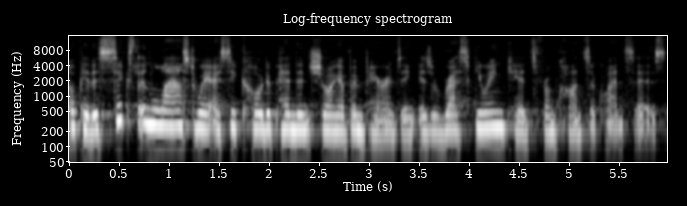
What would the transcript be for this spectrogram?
Okay, the sixth and last way I see codependence showing up in parenting is rescuing kids from consequences.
